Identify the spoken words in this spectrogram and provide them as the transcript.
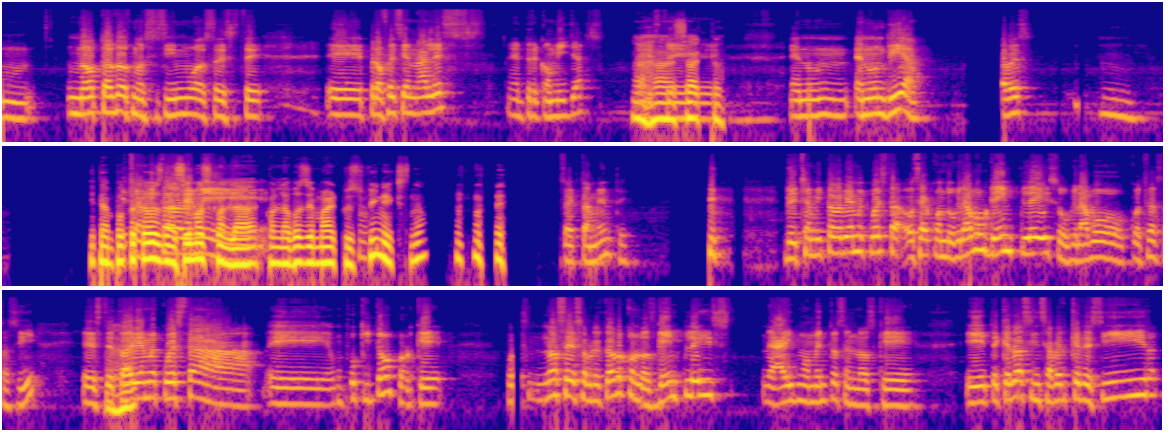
no todos nos hicimos este eh, profesionales, entre comillas, Ajá, este exacto. en un, en un día, ¿sabes? Mm. Y tampoco todos nacimos con la, con la voz de Marcus Phoenix, ¿no? Exactamente. De hecho, a mí todavía me cuesta, o sea, cuando grabo gameplays o grabo cosas así, este, todavía me cuesta eh, un poquito porque, pues, no sé, sobre todo con los gameplays, hay momentos en los que eh, te quedas sin saber qué decir,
